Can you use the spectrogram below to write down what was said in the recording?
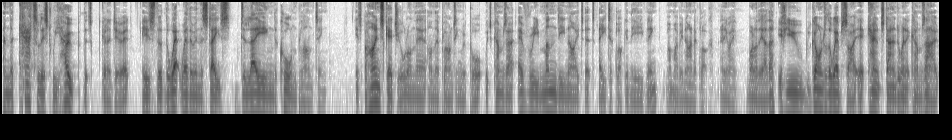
and the catalyst we hope that's going to do it is that the wet weather in the States delaying the corn planting. It's behind schedule on their on their planting report, which comes out every Monday night at eight o'clock in the evening. Well, it might be nine o'clock. Anyway, one or the other. If you go onto the website, it counts down to when it comes out.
